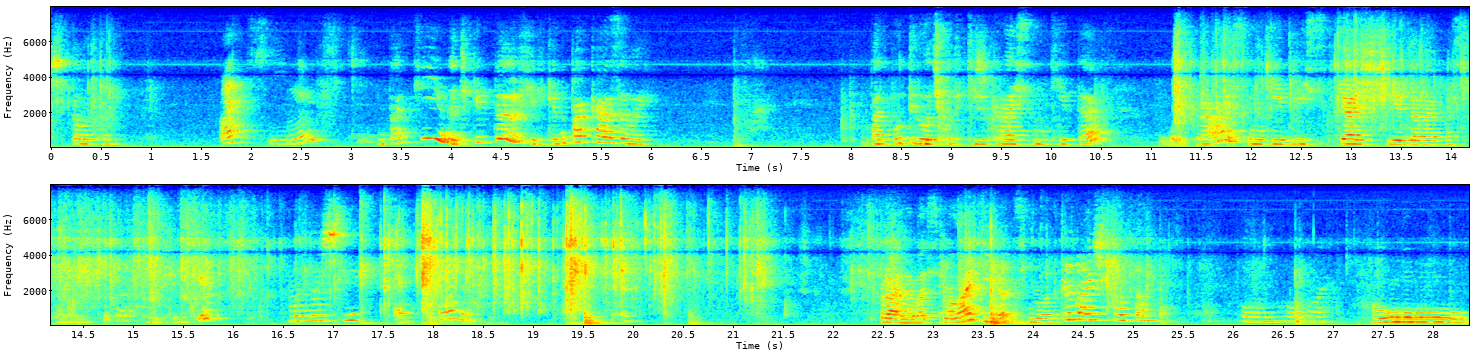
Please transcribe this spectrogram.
Что там? Ботиночки. Ботиночки, туфельки, ну показывай. Под бутылочку такие же красненькие, да? Ой, красненькие, блестящие. Давай поставим сюда туфельки. Мы нашли. Это Справилась, молодец. Ну, открывай, что там. О,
